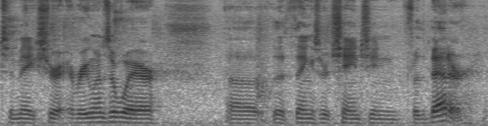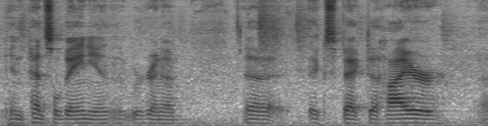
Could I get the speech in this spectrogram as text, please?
to make sure everyone's aware, uh, that things are changing for the better in Pennsylvania, that we're gonna, uh, expect a higher uh,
